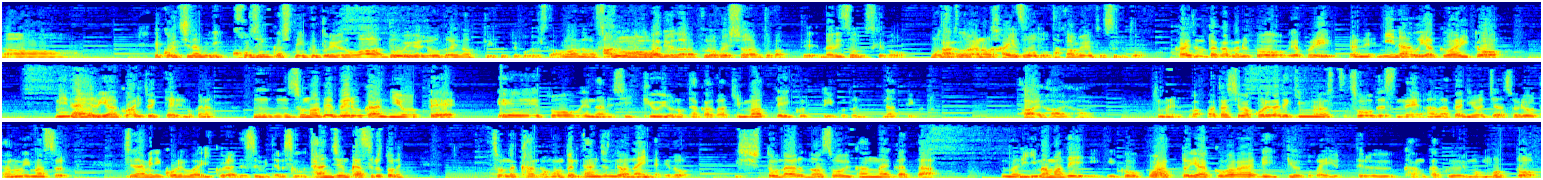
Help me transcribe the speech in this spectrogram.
ああ。え、これちなみに個人化していくというのはどういう状態になっていくということですか？まあなんか普通の言葉で言うならプロフェッショナルとかってなりそうですけど、もうちょっと解像度を高めるとすると。解像度を高めると、やっぱり、ね担う役割と、担える役割と言ったらいいのかな。うんうん。そのレベル感によって、えっ、と、変な話、給与の高が決まっていくっていうことになっていくと。はいはいはい。つまり、わ私はこれができます。そうですね。あなたにはじゃあそれを頼みます。ちなみにこれはいくらですみたいな、すごく単純化するとね、そんなか本当に単純ではないんだけど、主となるのはそういう考え方。つまり今まで、こう、ふわっと役割給とか言ってる感覚よりも、もっと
